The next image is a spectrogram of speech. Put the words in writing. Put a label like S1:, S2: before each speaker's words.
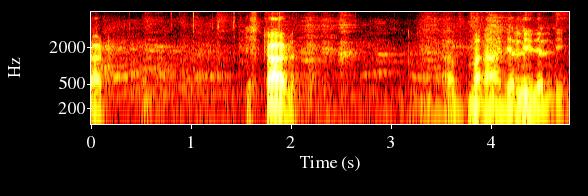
S1: Start start अब बना जल्दी जल्दी।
